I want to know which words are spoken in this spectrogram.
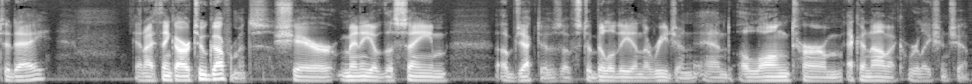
today. And I think our two governments share many of the same objectives of stability in the region and a long term economic relationship.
